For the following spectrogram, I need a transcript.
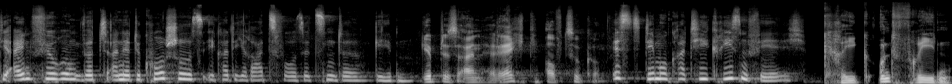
Die Einführung wird Annette Kurschus, EKD-Ratsvorsitzende, geben. Gibt es ein Recht auf Zukunft? Ist Demokratie krisenfähig? Krieg und Frieden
